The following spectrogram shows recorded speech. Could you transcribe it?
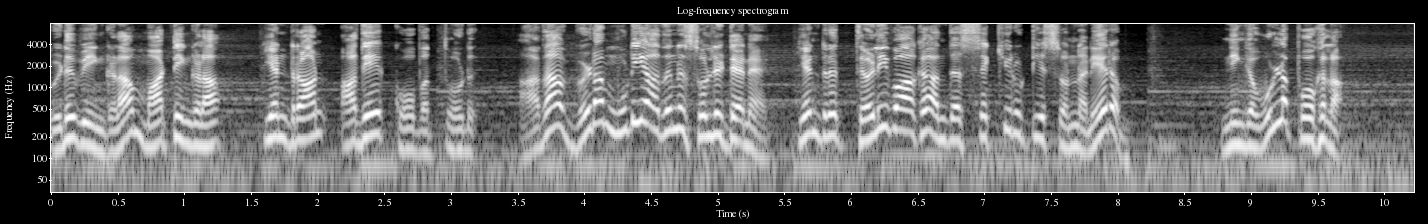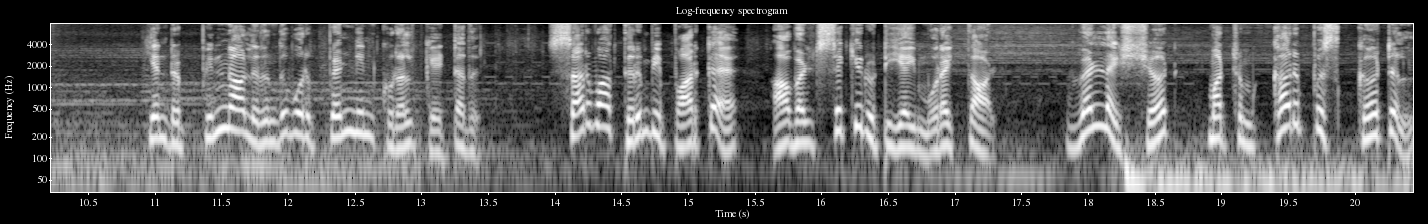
விடுவீங்களா மாட்டீங்களா? என்றான் அதே கோபத்தோடு. அதான் விட முடியாதுன்னு சொல்லிட்டேனே என்று தெளிவாக அந்த செக்யூரிட்டி சொன்ன நேரம் நீங்க உள்ள போகலாம் என்று பின்னால் இருந்து ஒரு பெண்ணின் குரல் கேட்டது. சர்வா திரும்பி பார்க்க அவள் செக்யூரிட்டியை முறைத்தாள். வெள்ளை ஷர்ட் மற்றும் கருப்பு ஸ்கர்ட்டில்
